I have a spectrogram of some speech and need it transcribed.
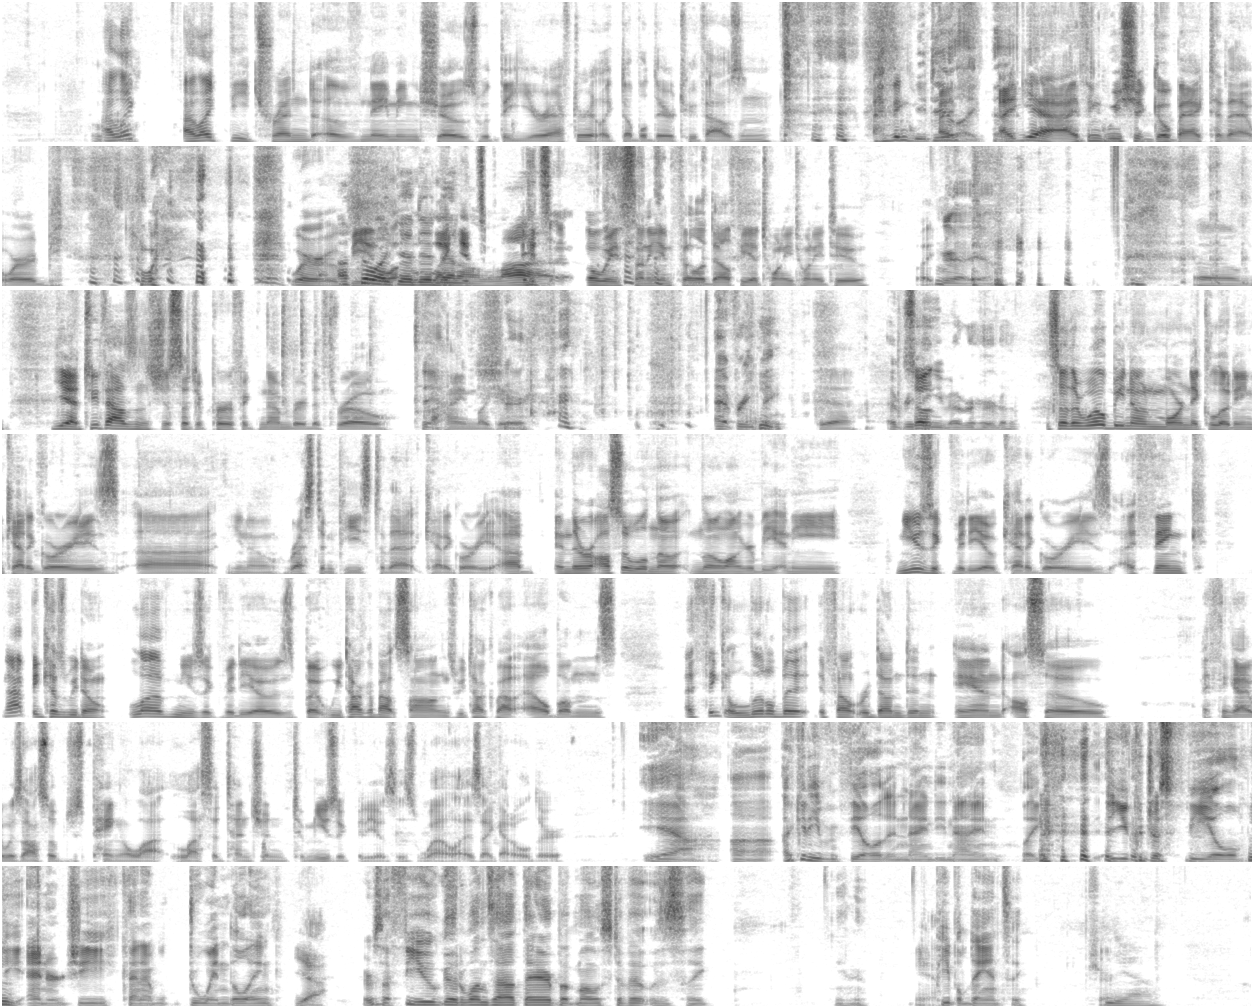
I like I like the trend of naming shows with the year after it, like Double Dare 2000. I think You do I, like I, that. yeah, I think we should go back to that where it'd be where, where it would I be feel like lo- they did that it's, a lot. It's always sunny in Philadelphia 2022. Like, Yeah, yeah. Um, yeah, 2000 is just such a perfect number to throw Yeah, behind like sure. everything, yeah. everything you've ever heard of. So there will be no more Nickelodeon categories. Uh, you know, rest in peace to that category. Uh, and there also will no no longer be any music video categories. I think not because we don't love music videos, but we talk about songs, we talk about albums. I think a little bit it felt redundant, and also I think I was also just paying a lot less attention to music videos as well as I got older. Yeah, uh, I could even feel it in '99. Like you could just feel the energy kind of dwindling. Yeah. There's a few good ones out there, but most of it was like, you know, Yeah. people dancing. Sure. Yeah.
